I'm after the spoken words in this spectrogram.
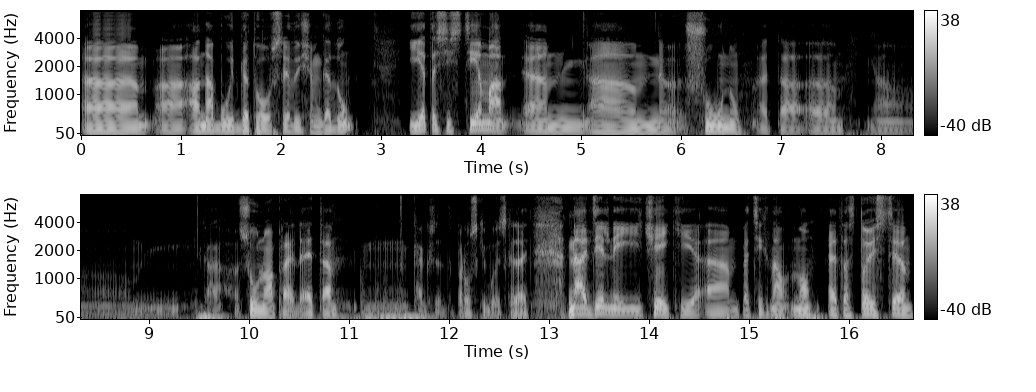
Да. Э, она будет готова в следующем году. И эта система э, э, Шуну, это э, Шуну Апрайда, это, как же это по-русски будет сказать, на отдельные ячейки э, по технологии, ну, это, то есть, э,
